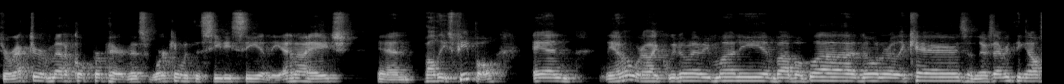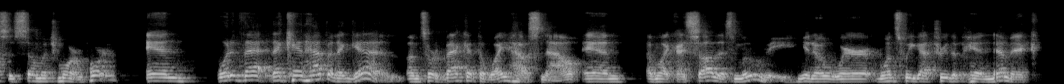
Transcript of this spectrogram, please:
director of medical preparedness, working with the CDC and the NIH and all these people. And, you know, we're like, we don't have any money and blah, blah, blah. No one really cares. And there's everything else is so much more important. And what if that that can't happen again? I'm sort of back at the White House now. And I'm like, I saw this movie, you know, where once we got through the pandemic,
